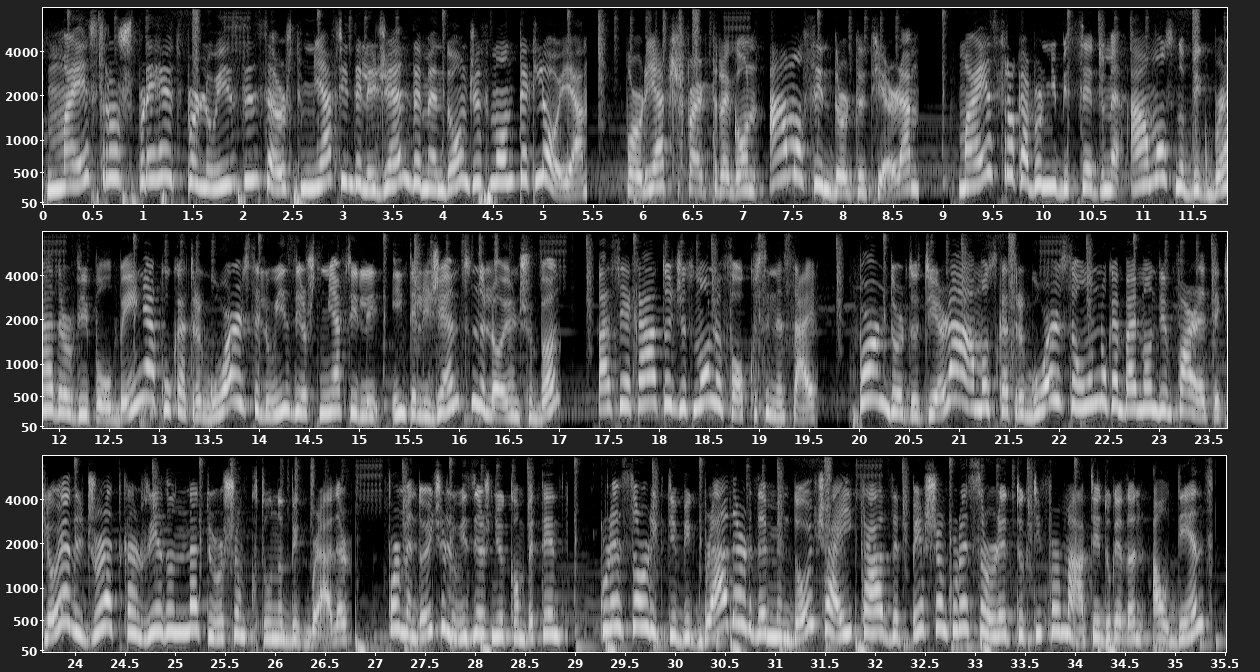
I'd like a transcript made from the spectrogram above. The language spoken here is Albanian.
Maestro shprehet për Luizin se është mjaft inteligjent dhe mendon gjithmonë tek loja. Por ja çfarë tregon Amosi ndër të tjera. Maestro ka bërë një bisedë me Amos në Big Brother VIP Albania ku ka treguar se Luizi është mjaft i inteligjent në lojën që bën, pasi e ka atë gjithmonë në fokusin e saj. Por ndër të tjera, Amos ka treguar se unë nuk e mbaj mendjen fare tek loja dhe gjërat kanë rrjedhën natyrshëm këtu në Big Brother. Por mendoj që Luizi është një kompetent kryesor i këtij Big Brother dhe mendoj që ai ka dhe peshën kryesore të këtij formati, duke dhënë audiencë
